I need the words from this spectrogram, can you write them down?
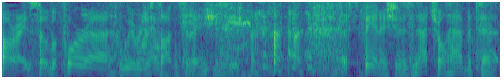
All right, so before uh, we were just talking to the Spanish in his natural habitat,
